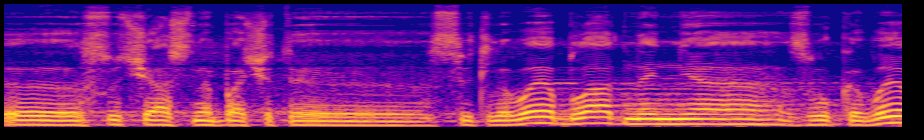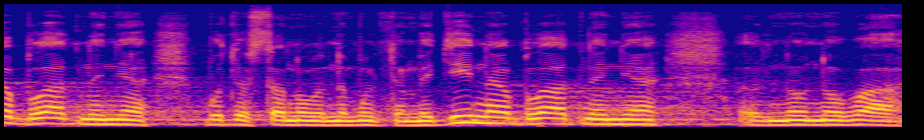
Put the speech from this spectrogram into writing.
Е, Сучасне, бачите, світлове обладнання, звукове обладнання, буде встановлено мультимедійне обладнання, е, но- нова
